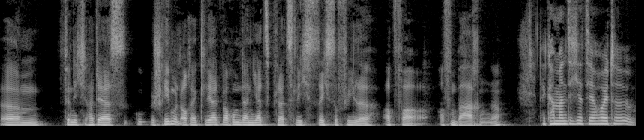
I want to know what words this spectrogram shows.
ähm, finde ich, hat er es gut beschrieben und auch erklärt, warum dann jetzt plötzlich sich so viele Opfer offenbaren. Ne? Da kann man sich jetzt ja heute,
